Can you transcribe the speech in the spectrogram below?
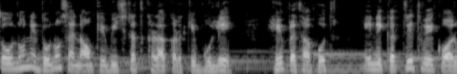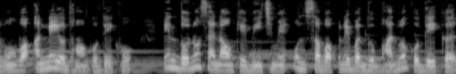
तो उन्होंने दोनों सेनाओं के बीच रथ खड़ा करके बोले, हे प्रथापुत्र, इन एकत्रित हुए कौरवों व अन्य योद्धाओं को देखो। इन दोनों सेनाओं के बीच में उन सब अपने बंधु बांधवों को देखकर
